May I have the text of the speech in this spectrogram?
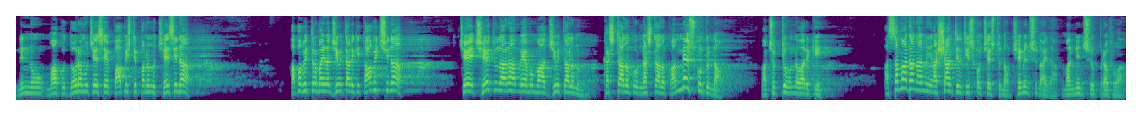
నిన్ను మాకు దూరము చేసే పాపిష్టి పనులు చేసిన అపవిత్రమైన జీవితానికి తావిచ్చిన చే చేతులారా మేము మా జీవితాలను కష్టాలకు నష్టాలకు అమ్మేసుకుంటున్నాం. మా చుట్టూ ఉన్నవారికి అసమాధానాన్ని అశాంతిని తీసుకొచ్చేస్తున్నాం. క్షమించు నాయన మన్నించు ప్రభువ.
